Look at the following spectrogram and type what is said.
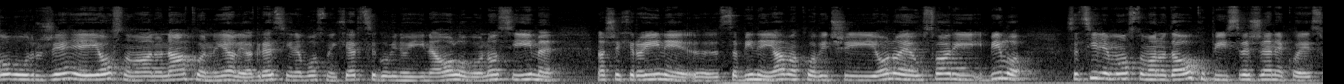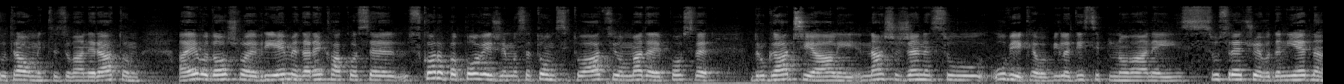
ovo udruženje je osnovano nakon jeli, agresije na Bosnu i Hercegovinu i na Olovo, nosi ime naše heroine e, Sabine Jamaković i ono je u stvari bilo sa ciljem osnovano da okupi sve žene koje su traumatizovane ratom, a evo došlo je vrijeme da nekako se skoro pa povežemo sa tom situacijom, mada je posve drugačija, ali naše žene su uvijek evo bile disciplinovane i su sreću evo da nijedna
